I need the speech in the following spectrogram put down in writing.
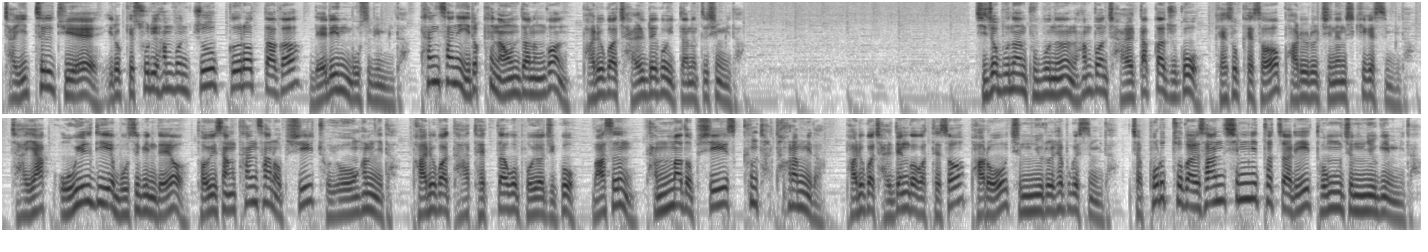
자 이틀 뒤에 이렇게 술이 한번 쭉 끓었다가 내린 모습입니다. 탄산이 이렇게 나온다는 건 발효가 잘 되고 있다는 뜻입니다. 지저분한 부분은 한번 잘 닦아주고 계속해서 발효를 진행시키겠습니다. 자, 약 5일 뒤의 모습인데요. 더 이상 탄산 없이 조용합니다. 발효가 다 됐다고 보여지고 맛은 단맛 없이 스큼털털합니다. 발효가 잘 된 것 같아서 바로 증류를 해보겠습니다. 자, 포르투갈산 10리터짜리 동증류기입니다.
